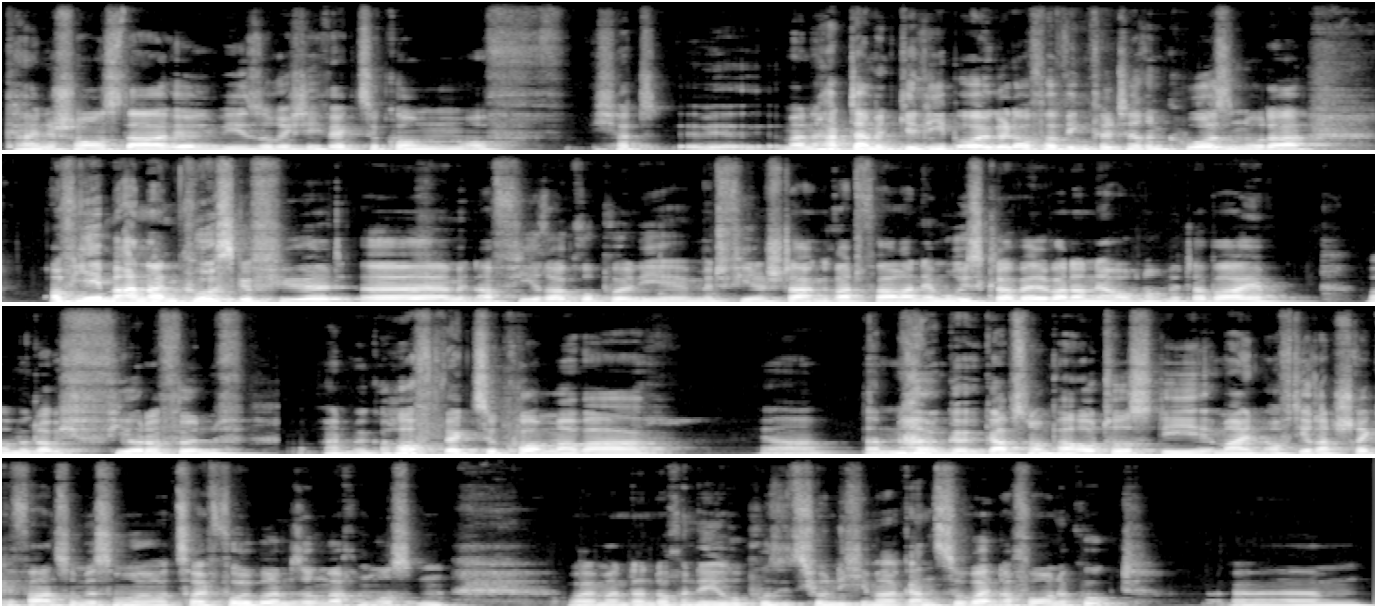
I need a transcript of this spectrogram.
keine Chance da irgendwie so richtig wegzukommen. Auf, ich hat, man hat damit geliebäugelt auf verwinkelteren Kursen oder auf jedem anderen Kurs gefühlt, äh, mit einer Vierergruppe, die mit vielen starken Radfahrern. Der Maurice Clavel war dann ja auch noch mit dabei. Waren wir, glaube ich, vier oder fünf. Hatten wir gehofft, wegzukommen, aber ja, dann gab es noch ein paar Autos, die meinten, auf die Radstrecke fahren zu müssen, wo wir zwei Vollbremsungen machen mussten, weil man dann doch in der Aero-Position nicht immer ganz so weit nach vorne guckt. Ähm,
